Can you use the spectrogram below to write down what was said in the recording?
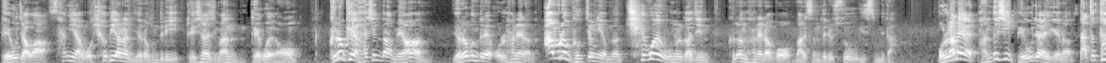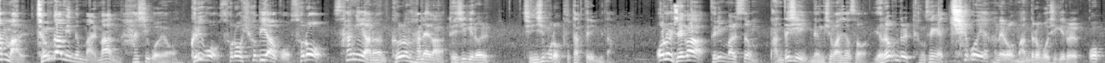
배우자와 상의하고 협의하는 여러분들이 되셔야지만 되고요. 그렇게 하신다면 여러분들의 올 한 해는 아무런 걱정이 없는 최고의 운을 가진 그런 한 해라고 말씀드릴 수 있습니다. 해 반드시 배우자에게는 따뜻한 말, 정감 있는 말만 하시고요. 그리고 서로 협의하고 서로 상의하는 그런 한 해가 되시기를 진심으로 부탁드립니다. 오늘 제가 드린 말씀 반드시 명심하셔서 여러분들 평생의 최고의 한 해로 만들어 보시기를 꼭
